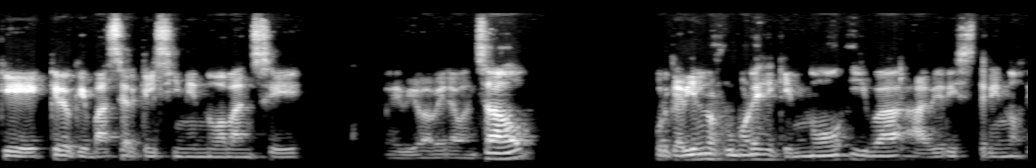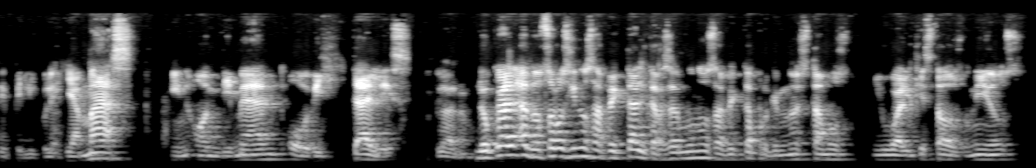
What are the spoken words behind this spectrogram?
que creo que va a hacer que el cine no avance debió haber avanzado. Porque habían los rumores de que no iba a haber estrenos de películas ya más en on demand o digitales. Claro. Lo cual a nosotros sí nos afecta, al tercer mundo nos afecta porque no estamos igual que Estados Unidos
